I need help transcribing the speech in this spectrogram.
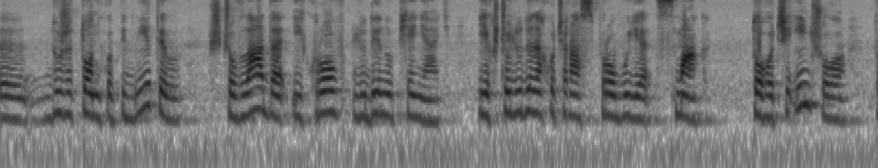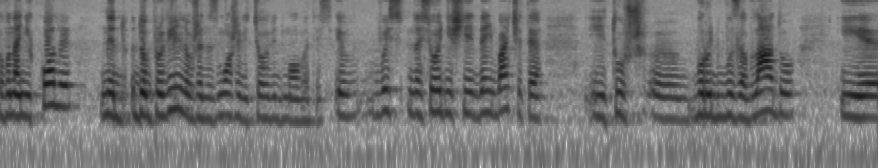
е, дуже тонко підмітив, що влада і кров людину п'янять. І якщо людина хоч раз спробує смак того чи іншого, то вона ніколи не добровільно вже не зможе від цього відмовитись. І ви на сьогоднішній день бачите і ту ж е, боротьбу за владу, і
